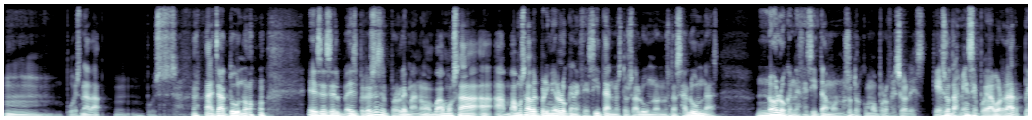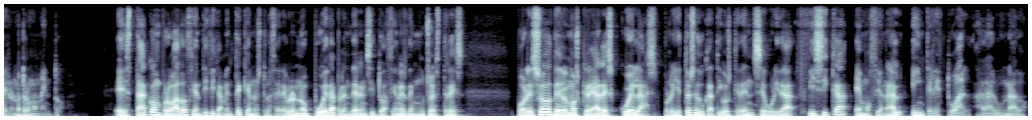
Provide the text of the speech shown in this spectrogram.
mm, pues nada, mm, pues allá tú, ¿no? Ese es el, pero ese es el problema, ¿no? Vamos a, vamos a ver primero lo que necesitan nuestros alumnos, nuestras alumnas, no lo que necesitamos nosotros como profesores, que eso también se puede abordar, pero en otro momento. Está comprobado científicamente que nuestro cerebro no puede aprender en situaciones de mucho estrés. Por eso debemos crear escuelas, proyectos educativos que den seguridad física, emocional e intelectual al alumnado.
